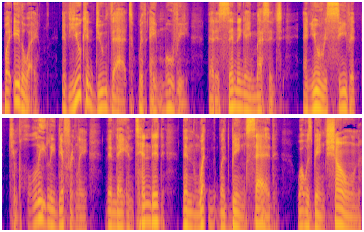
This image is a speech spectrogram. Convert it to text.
But either way, if you can do that with a movie that is sending a message and you receive it completely differently than they intended, than what was being said, what was being shown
